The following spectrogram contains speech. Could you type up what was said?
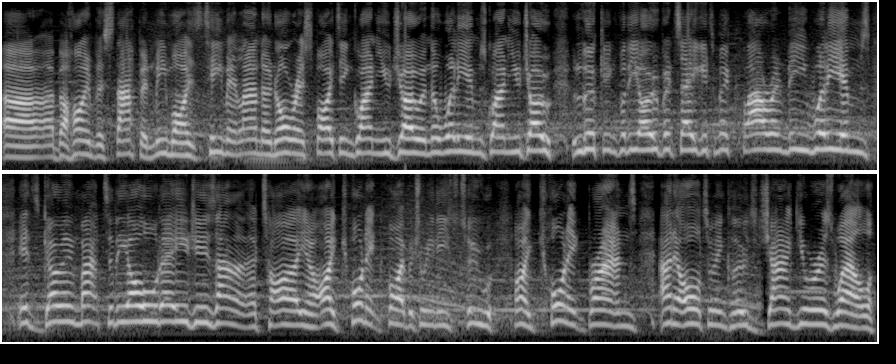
uh, behind Verstappen. Meanwhile, his teammate Lando Norris fighting Guan Yu Zhou and the Williams. Guan Yu Zhou looking for the overtake. It's McLaren v Williams. It's going back to the old old ages, uh, you know, iconic fight between these two iconic brands, and it also includes Jaguar as well,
